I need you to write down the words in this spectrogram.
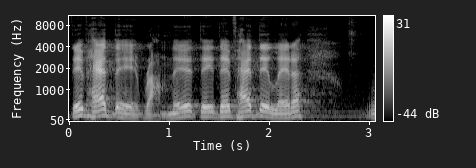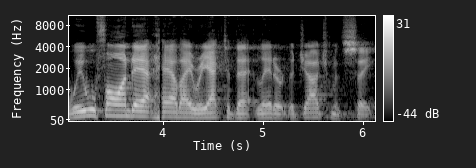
they've had their run, they they've had their letter. We will find out how they reacted that letter at the judgment seat.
